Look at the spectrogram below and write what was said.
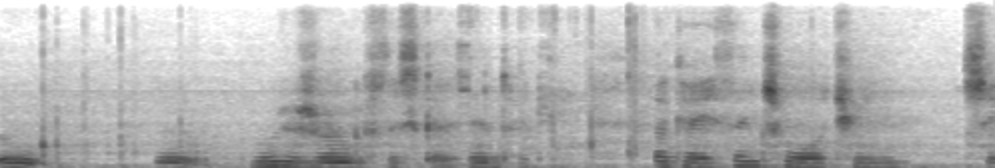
Ooh. Ooh. What is wrong with this guy's anti-G? Okay, thanks for watching. See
